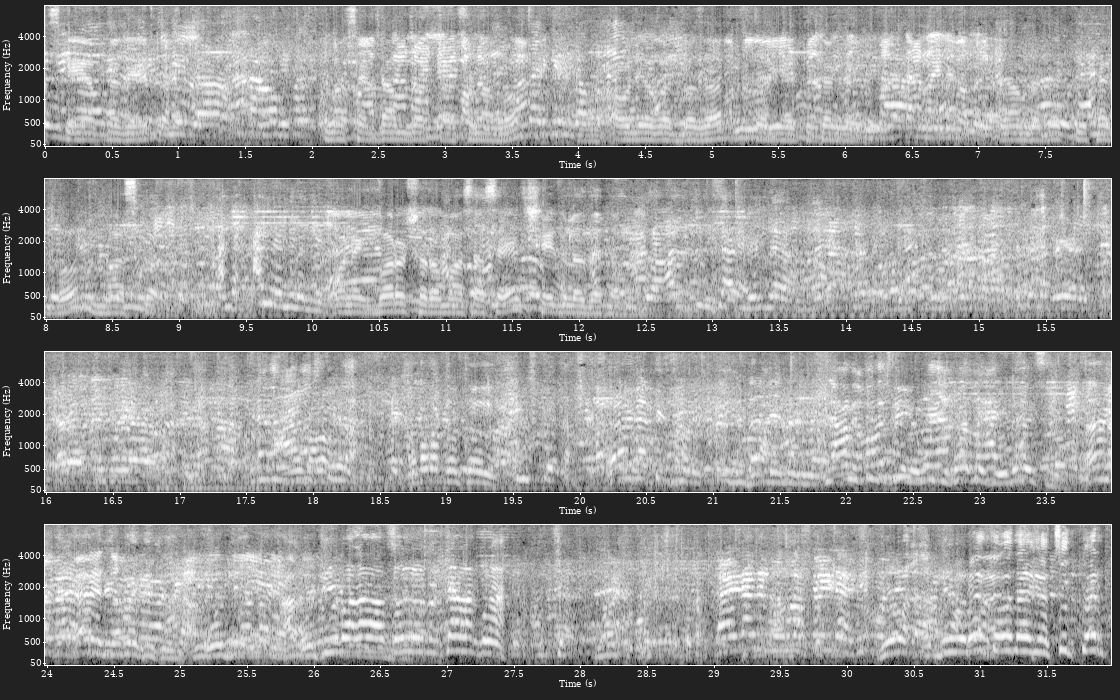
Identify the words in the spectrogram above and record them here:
আজকে আপনাদের মাছের দাম দরটা শোনাবো আউলিয়াবাদ বাজার আমরা দেখতে থাকব। মাছ অনেক বড় সড়ো মাছ আছে সেগুলো দেখাবো। চুপ কর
